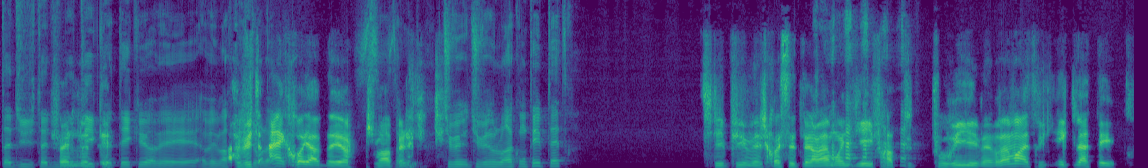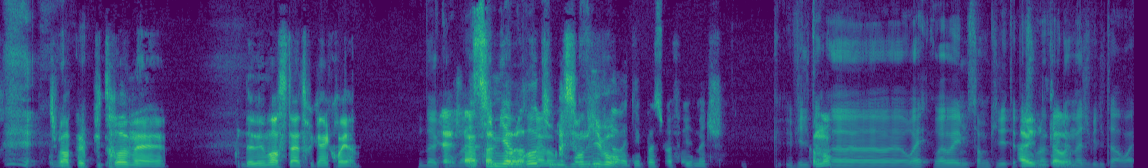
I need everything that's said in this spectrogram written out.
t'as dû, t'as dû vais le noter que noter. TQ avait, avait marqué Un ce but jour-là. incroyable d'ailleurs, je me rappelle. Tu veux, tu veux nous le raconter peut-être? Je sais plus, mais je crois que c'était vraiment une vieille frappe toute pourrie, mais vraiment un truc éclaté. Je me rappelle plus trop, mais de mémoire, c'était un truc incroyable. D'accord. bah, Si qui non nous son niveau. Villar était pas sur la feuille de match. Viltar, Comment? euh, ouais, ouais, ouais, il me semble qu'il était pas Ah, sur la feuille de ouais. match, Viltar, ouais.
